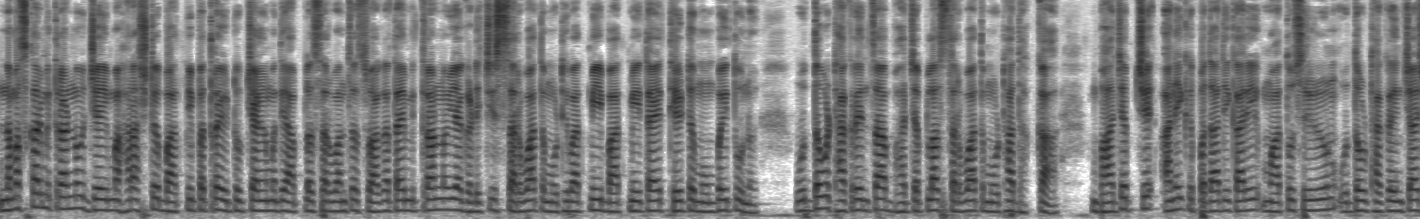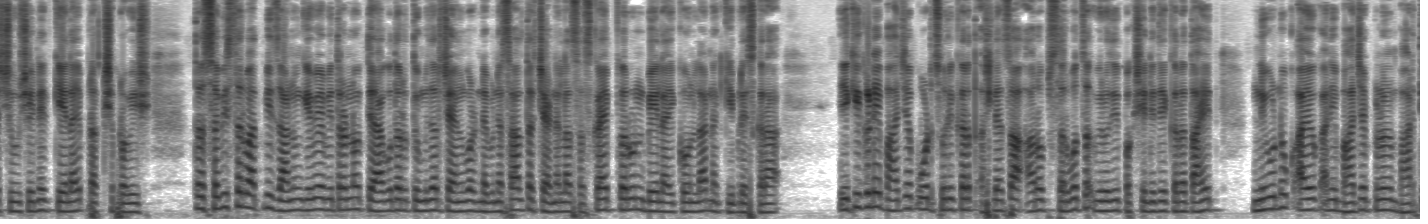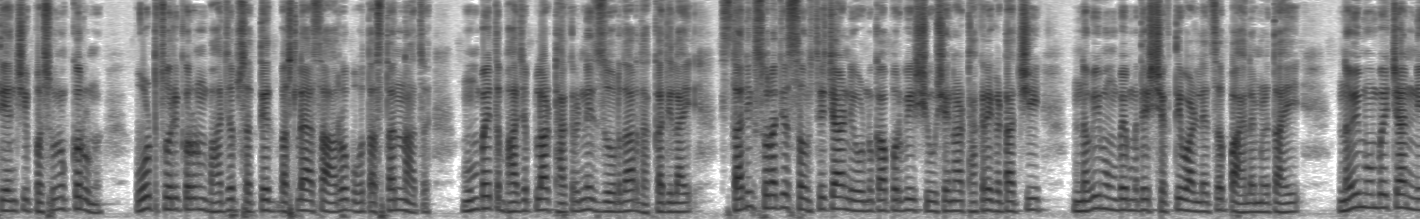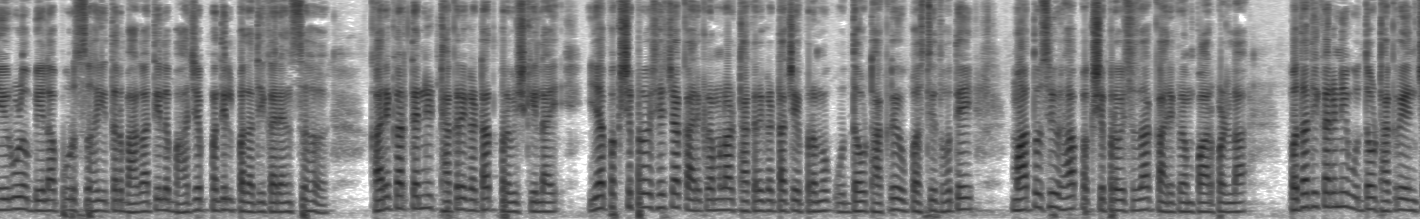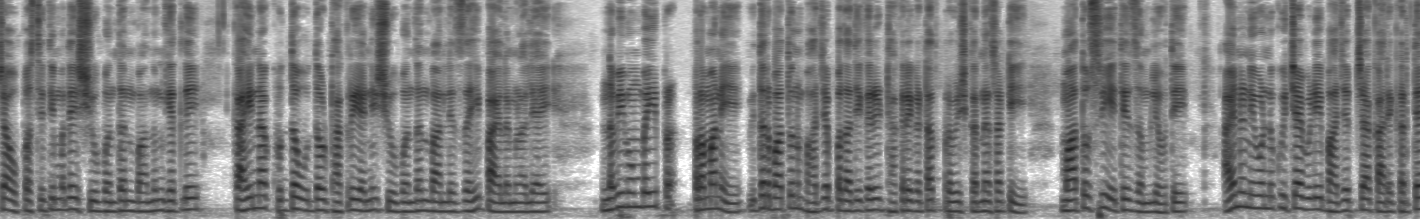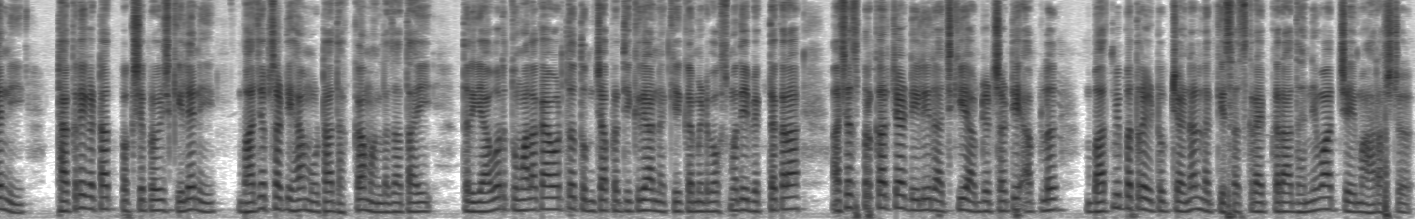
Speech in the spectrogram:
नमस्कार मित्रांनो जय महाराष्ट्र बातमीपत्र यूट्यूब चॅनलमध्ये आपलं सर्वांचं स्वागत आहे. मित्रांनो या घडीची सर्वात मोठी बातमी बातमी येत आहे थेट मुंबईतून. उद्धव ठाकरेंचा भाजपला सर्वात मोठा धक्का. भाजपचे अनेक पदाधिकारी मातोश्रीवरून उद्धव ठाकरेंच्या शिवसेनेत केलाय प्रवेश तर सविस्तर बातमी जाणून घेऊया मित्रांनो. त्या अगोदर तुम्ही जर चॅनलवर नवीन असाल तर चॅनलला सबस्क्राईब करून बेल आयकॉनला नक्की प्रेस करा. एकीकडे भाजप वोट चोरी करत असल्याचा आरोप सर्वच विरोधी पक्षनेते करत आहेत. निवडणूक आयोग आणि भाजप मिळून भारतीयांची फसवणूक करून वोट चोरी करून भाजप सत्तेत बसलाय असा आरोप होत असतानाच मुंबईत भाजपला ठाकरेंनी जोरदार धक्का दिलाय. स्थानिक स्वराज्य संस्थेच्या निवडणुकापूर्वी शिवसेना ठाकरे गटाची नवी मुंबईमध्ये शक्ती वाढल्याचं पाहायला मिळत आहे. नवी मुंबईच्या नेरूळ बेलापूरसह इतर भागातील भाजपमधील पदाधिकाऱ्यांसह कार्यकर्त्यांनी ठाकरे गटात प्रवेश केला आहे या पक्षप्रवेशाच्या कार्यक्रमाला ठाकरे गटाचे प्रमुख उद्धव ठाकरे उपस्थित होते. मातोश्रीवर हा पक्षप्रवेशाचा कार्यक्रम पार पडला. पदाधिकाऱ्यांनी उद्धव ठाकरे यांच्या उपस्थितीमध्ये शिवबंधन बांधून घेतले. काहींना खुद्द उद्धव ठाकरे यांनी शिवबंधन बांधल्याचंही पाहायला मिळाले आहे. नवी मुंबई प्र प्रमाणे विदर्भातून भाजप पदाधिकारी ठाकरे गटात प्रवेश करण्यासाठी मातोश्री येथे जमले होते. ऐन निवडणुकीच्या वेळी भाजपच्या कार्यकर्त्यांनी ठाकरे गटात पक्षप्रवेश केल्याने भाजपसाठी हा मोठा धक्का मानला जात आहे. तर यावर तुम्हाला काय वाटतं? तुमच्या प्रतिक्रिया नक्की कमेंट बॉक्समध्ये व्यक्त करा. अशाच प्रकारच्या डेली राजकीय अपडेटसाठी आपलं बातमीपत्र यूट्यूब चॅनल नक्की सबस्क्राईब करा. धन्यवाद. जय महाराष्ट्र.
